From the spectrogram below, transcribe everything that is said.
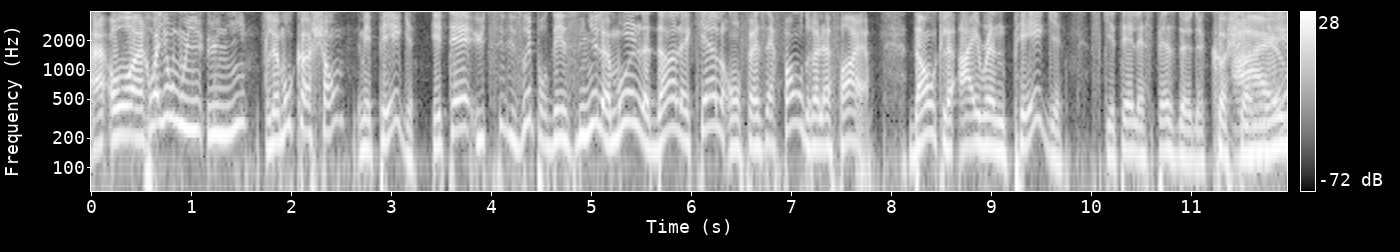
Euh, au euh, Royaume-Uni, le mot cochon, mais pig, était utilisé pour désigner le moule dans lequel on faisait fondre le fer. Donc, le iron pig, ce qui était l'espèce de, de cochonnet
